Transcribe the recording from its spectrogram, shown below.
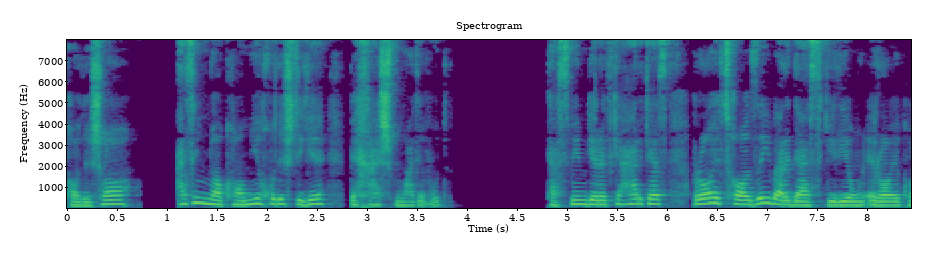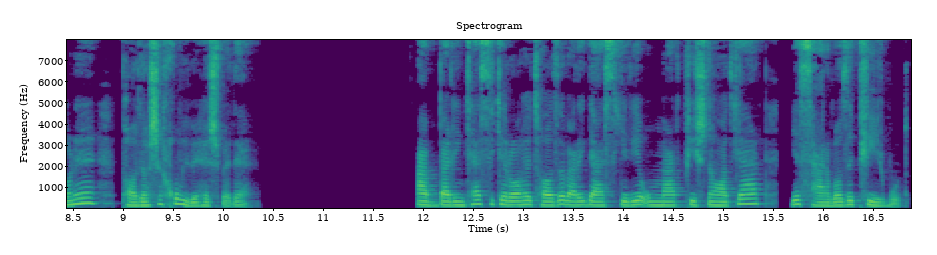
پادشاه از این ناکامی خودش دیگه به خشم اومده بود. تصمیم گرفت که هر کس راه تازه‌ای برای دستگیری اون ارائه کنه پاداش خوبی بهش بده. اولین کسی که راه تازه برای دستگیری اون مرد پیشنهاد کرد یه سرباز پیر بود.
